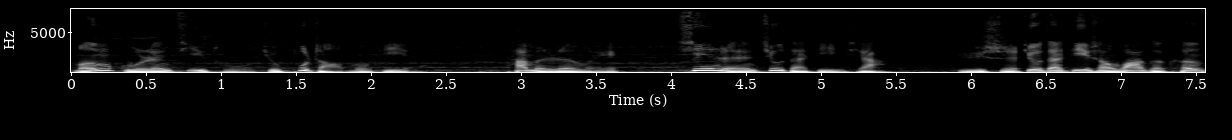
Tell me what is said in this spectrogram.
蒙古人祭祖就不找墓地了，他们认为先人就在地下，于是就在地上挖个坑，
